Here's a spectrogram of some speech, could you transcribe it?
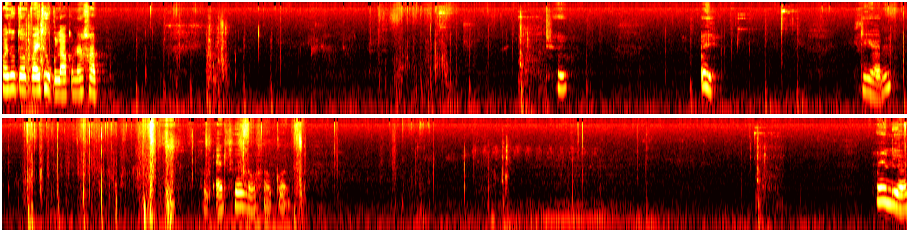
ประตูตัวไปถูกล็อกนะครับ เอ้ย เหรียญผมแอดเพื่อนของเขาก่อน เฮ้ยเหรียญ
